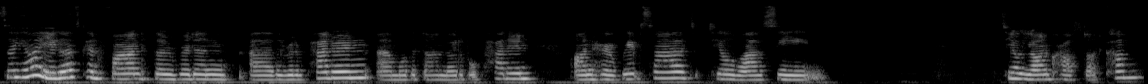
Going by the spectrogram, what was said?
so yeah, you guys can find the written uh, the written pattern um, or the downloadable pattern on her website, tlyc tlyarncrafts.com.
